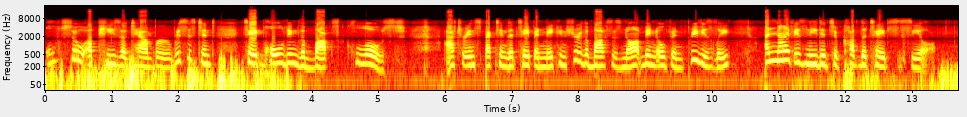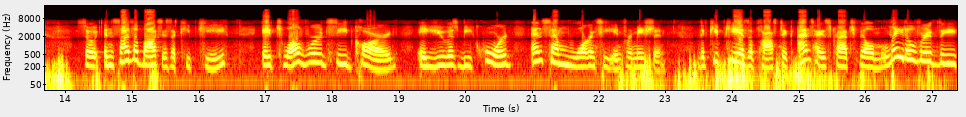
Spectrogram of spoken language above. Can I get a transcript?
also a piece of tamper-resistant tape holding the box closed. After inspecting the tape and making sure the box has not been opened previously, a knife is needed to cut the tape's seal. So inside the box is a KeepKey, a 12-word seed card, a USB cord, and some warranty information. The KeepKey is a plastic anti-scratch film laid over the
